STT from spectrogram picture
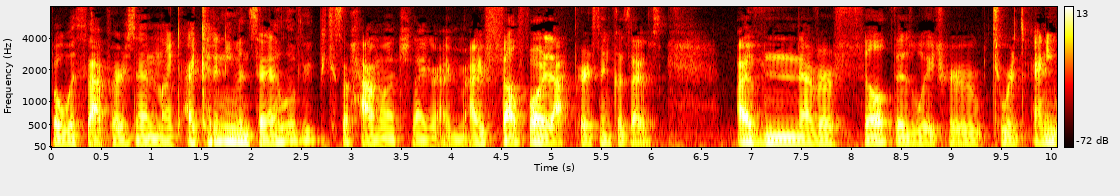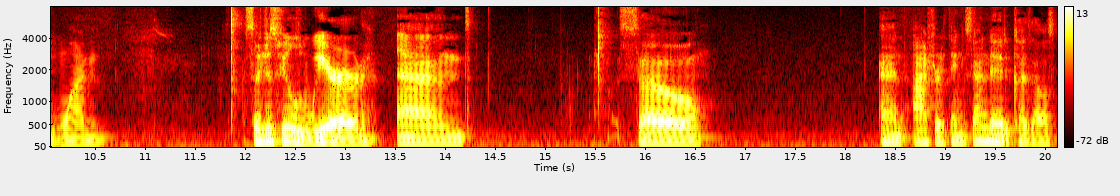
But with that person like i couldn't even say i love you because of how much like i, I felt for that person because i was i've never felt this way to, towards anyone so it just feels weird and so And after things ended, because I was,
